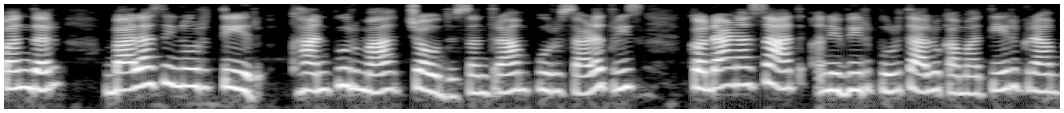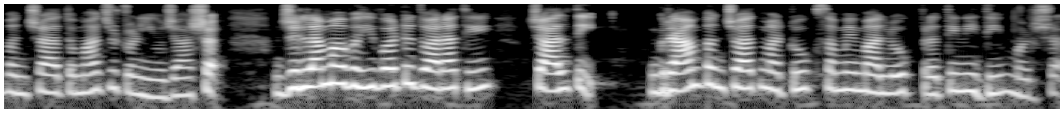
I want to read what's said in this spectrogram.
પંદર, બાલાસિનોર તેર, ખાનપુરમાં ચૌદ, સંતરામપુર સાડત્રીસ, કડાણા સાત અને વીરપુર તાલુકામાં તેર ગ્રામ પંચાયતોમાં ચૂંટણી યોજાશે. જિલ્લામાં વહીવટ દ્વારાથી ચાલતી ગ્રામ પંચાયતમાં ટૂંક સમયમાં લોકપ્રતિનિધિ મળશે.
